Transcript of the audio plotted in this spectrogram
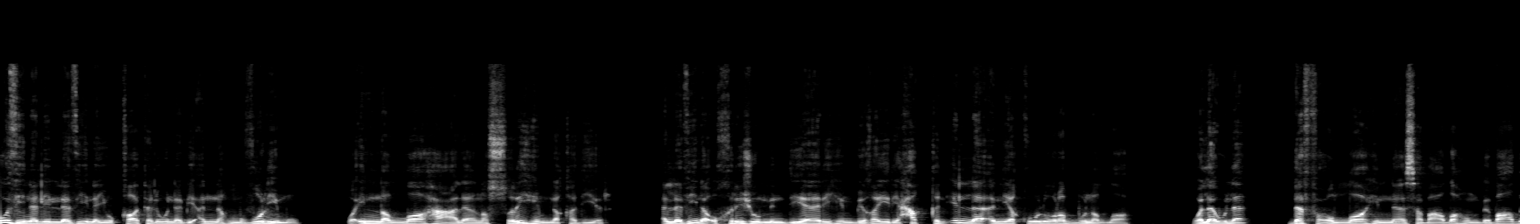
أذن للذين يقاتلون بأنهم ظلموا وإن الله على نصرهم لقدير. الذين أخرجوا من ديارهم بغير حق إلا أن يقولوا ربنا الله. ولولا دفع الله الناس بعضهم ببعض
